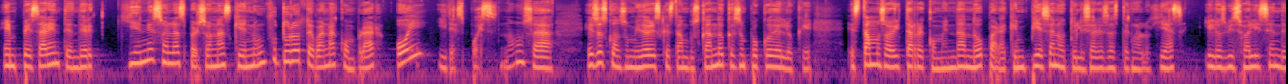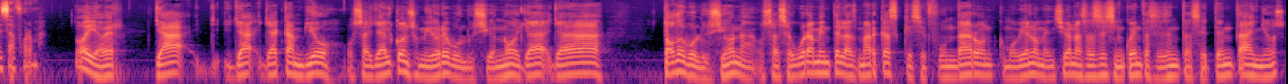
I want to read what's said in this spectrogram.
empezar a entender quiénes son las personas que en un futuro te van a comprar hoy y después, ¿no? O sea, esos consumidores que están buscando, que es un poco de lo que estamos ahorita recomendando para que empiecen a utilizar esas tecnologías y los visualicen de esa forma. Oye, a ver, ya, ya, ya cambió, o sea, ya el consumidor evolucionó, ya, ya todo evoluciona, o sea, seguramente las marcas que se fundaron, como bien lo mencionas, hace 50, 60, 70 años,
